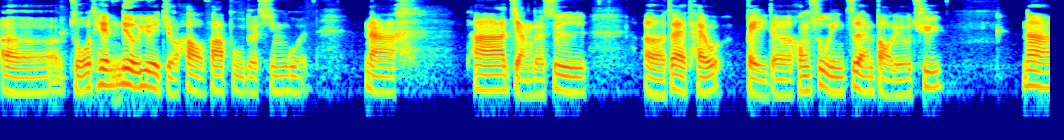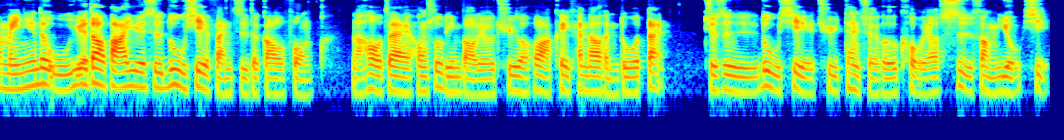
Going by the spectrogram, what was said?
呃，昨天六月九号发布的新闻。那他讲的是，呃，在台北的红树林自然保留区。那每年的五月到八月是鹿蟹繁殖的高峰，然后在红树林保留区的话，可以看到很多淡，就是鹿蟹去淡水河口要释放幼蟹。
